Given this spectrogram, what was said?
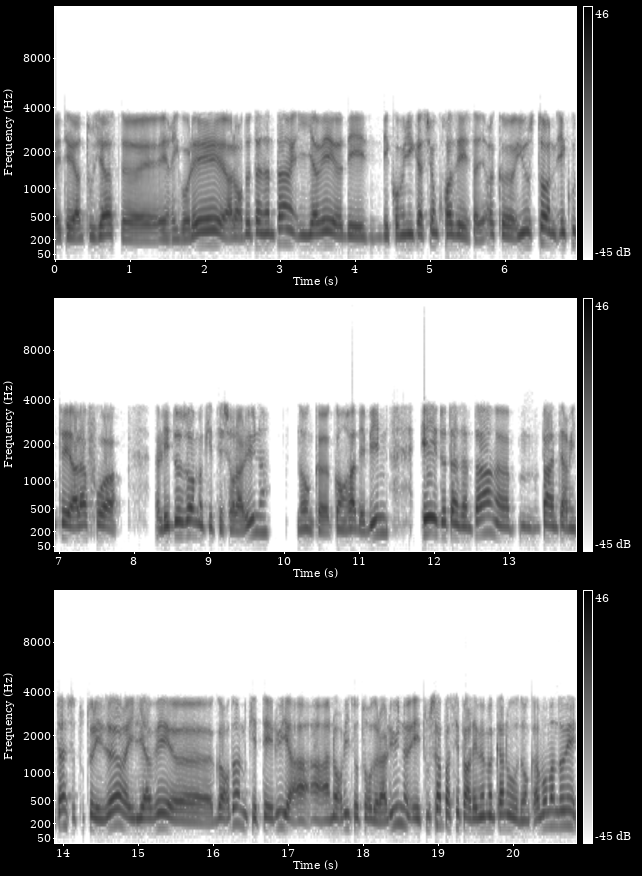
était enthousiaste et rigolait. Alors de temps en temps, il y avait des communications croisées, c'est-à-dire que Houston écoutait à la fois les deux hommes qui étaient sur la Lune, donc euh, Conrad et Bin, et de temps en temps, euh, par intermittence, toutes les heures, il y avait euh, Gordon qui était lui en orbite autour de la Lune, et tout ça passait par les mêmes canaux. Donc à un moment donné,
